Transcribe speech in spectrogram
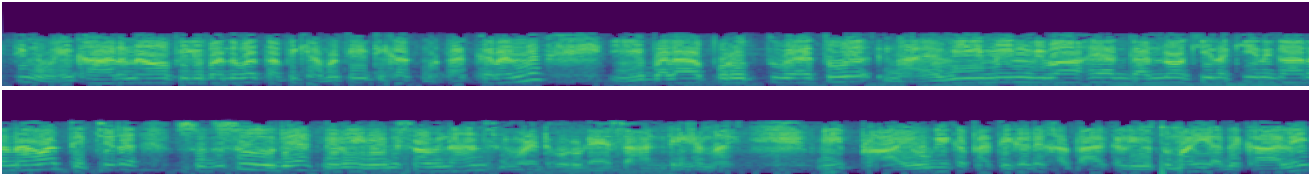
ඉතින් ওই කාරණාව පිළිබඳවත් අපි කැමති ටිකක් මතක් කරන්න ඒ බලාපොරොත්තුව ඇතුව ණය වීමෙන් විවාහයක් ගන්නවා කියලා කියන කාරණාවත් එච්චර සුදුසු දෙයක් නෙවෙයි නේද ස්වාමීන් වහන්සේ? මොකට හුරු නෑ සහන්නේ. එහෙමයි. මේ ප්‍රායෝගික පැතිකඩ කතා කළ යුතුමයි අද කාලේ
